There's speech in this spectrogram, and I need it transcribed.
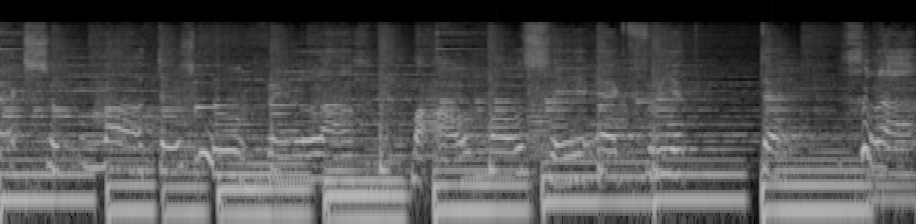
Ek soek mate soek en lag, maar almal sê ek vreet te graag.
